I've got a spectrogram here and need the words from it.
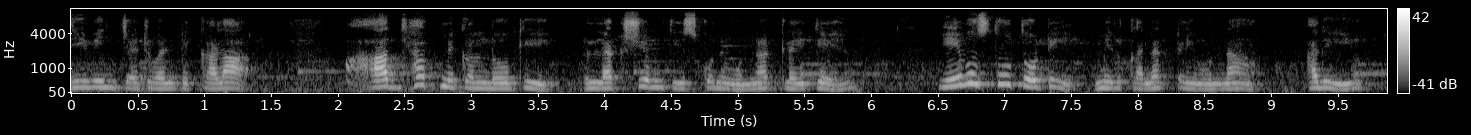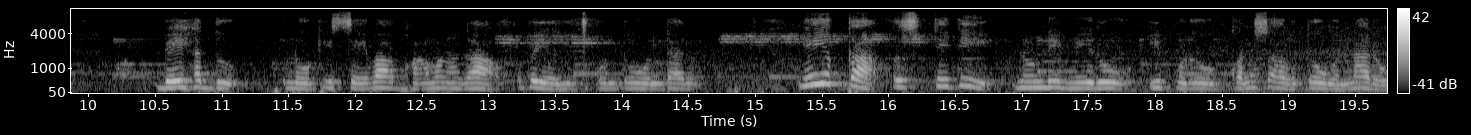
జీవించేటువంటి కళ ఆధ్యాత్మికంలోకి లక్ష్యం తీసుకొని ఉన్నట్లయితే ఏ వస్తువుతోటి మీరు కనెక్ట్ అయి ఉన్నా అది బేహద్దులోకి సేవా భావనగా ఉపయోగించుకుంటూ ఉంటారు. ఏ యొక్క స్థితి నుండి మీరు ఇప్పుడు కొనసాగుతూ ఉన్నారో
